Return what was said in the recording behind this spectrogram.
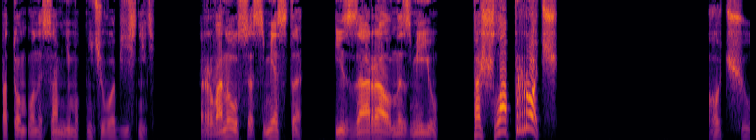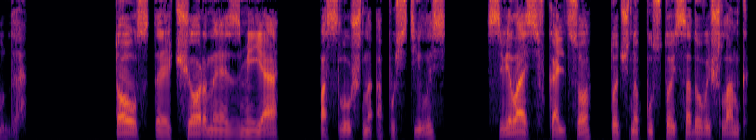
потом он и сам не мог ничего объяснить, рванулся с места и заорал на змею. «Пошла прочь!» О чудо! Толстая черная змея послушно опустилась, свелась в кольцо, точно пустой садовый шланг,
